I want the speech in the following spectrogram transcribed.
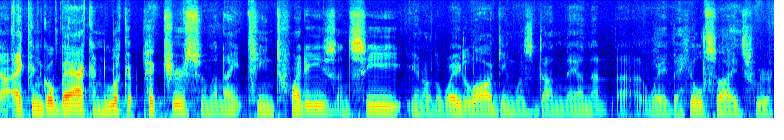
I can go back and look at pictures from the 1920s and see, you know, the way logging was done then and uh, the way the hillsides were,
